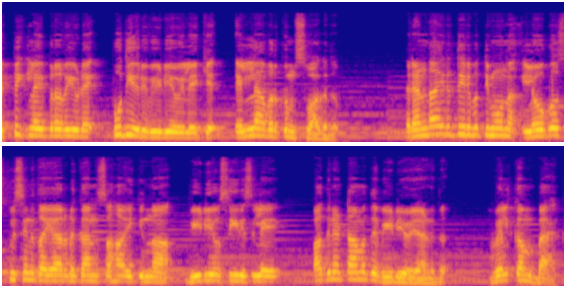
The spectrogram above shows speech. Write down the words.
എപ്പിക് ലൈബ്രറിയുടെ പുതിയൊരു വീഡിയോയിലേക്ക് എല്ലാവർക്കും സ്വാഗതം. രണ്ടായിരത്തി ഇരുപത്തി മൂന്ന് ലോഗോസ് ക്വിസിന് തയ്യാറെടുക്കാൻ സഹായിക്കുന്ന വീഡിയോ സീരീസിലെ പതിനെട്ടാമത്തെ വീഡിയോയാണിത്. വെൽക്കം ബാക്ക്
